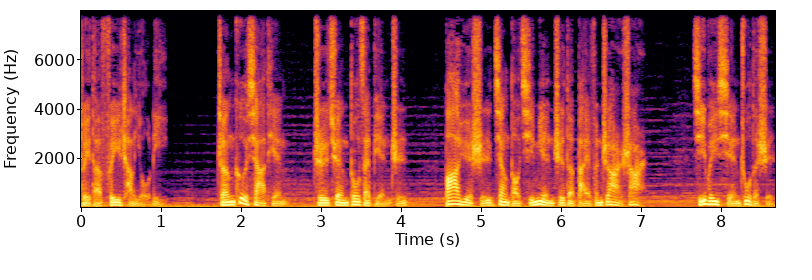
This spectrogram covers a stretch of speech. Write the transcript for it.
对他非常有利，整个夏天。纸券都在贬值，八月时降到其面值的百分之二十二。极为显著的是，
